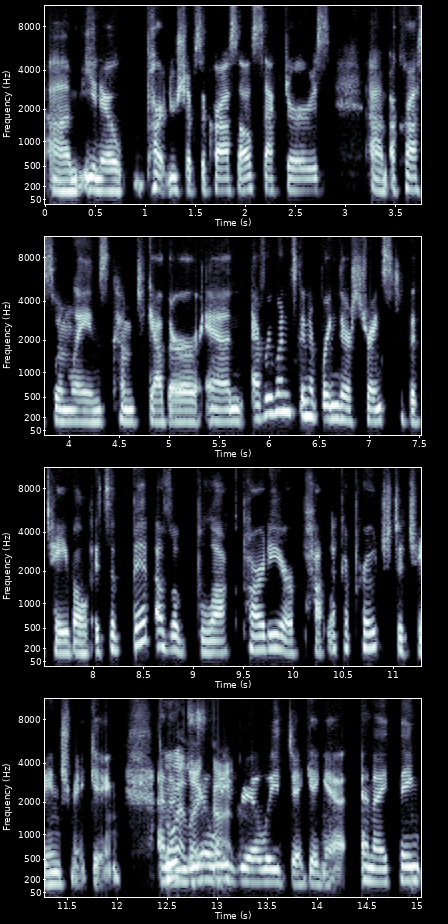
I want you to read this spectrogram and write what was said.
um, you know, partnerships across all sectors, um, across swim lanes come together and everyone's going to bring their strengths to the table. It's a bit of a block party or potluck approach to change making. And Ooh, I'm like really, that. really digging it. And I think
